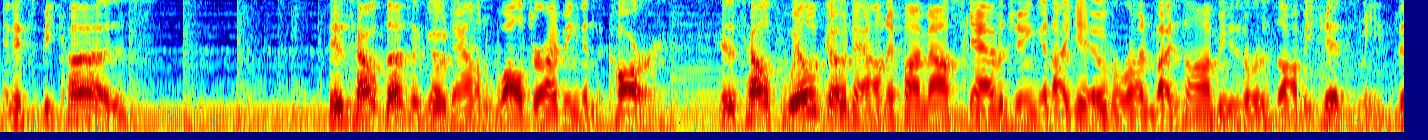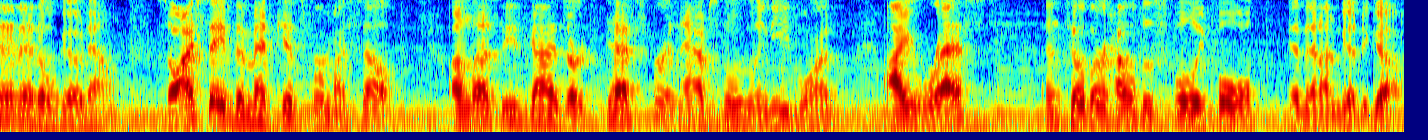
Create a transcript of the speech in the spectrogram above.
And it's because his health doesn't go down while driving in the car. His health will go down if I'm out scavenging and I get overrun by zombies or a zombie hits me, then it'll go down. So I save the medkits for myself. Unless these guys are desperate and absolutely need one, I rest until their health is fully full, and then I'm good to go.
